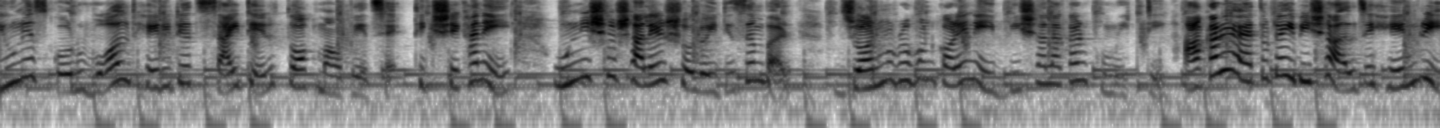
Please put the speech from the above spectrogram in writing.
ইউনেস্কোর ওয়ার্ল্ড হেরিটেজ সাইটের তকমাও পেয়েছে। ঠিক সেখানেই উনিশশো সালের ষোলোই ডিসেম্বর জন্মগ্রহণ করেন এই বিশালাকার কুমিরটি। আকারে এতটাই বিশাল যে হেনরি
